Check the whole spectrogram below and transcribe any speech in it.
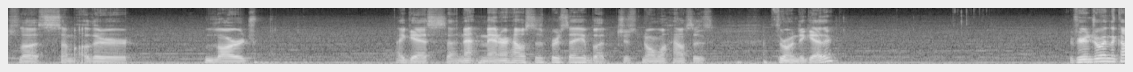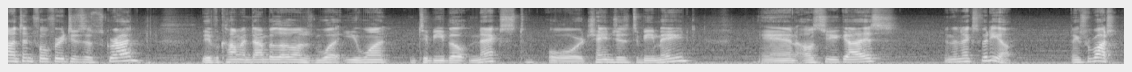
plus some other large, I guess, uh, not manor houses per se, but just normal houses thrown together. If you're enjoying the content, feel free to subscribe. Leave a comment down below on what you want to be built next or changes to be made. And I'll see you guys in the next video. Thanks for watching.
